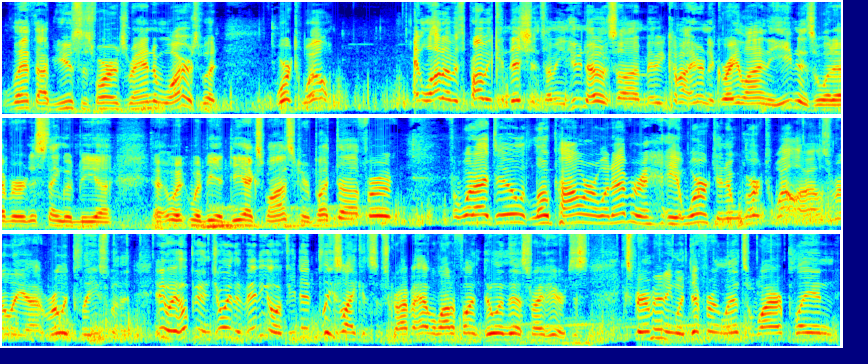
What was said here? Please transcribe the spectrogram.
length I've used as far as random wires, but worked well. And a lot of it's probably conditions. I mean, who knows? Uh, maybe come out here in the gray line in the evenings or whatever. This thing would be a uh, would, would be a DX monster. But uh, for for what I do with low power or whatever, it worked and it worked well. I was really uh, really pleased with it. Anyway, hope you enjoyed the video. If you did, please like and subscribe. I have a lot of fun doing this right here, just experimenting with different lengths of wire, playing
